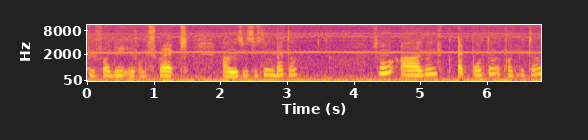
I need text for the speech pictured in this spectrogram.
prefer doing it from scratch uh, which is system better. So uh, I'm going to add photo computer.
